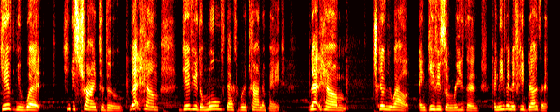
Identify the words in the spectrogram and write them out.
give you what he's trying to do. Let him give you the move that we're trying to make. Let him chill you out and give you some reason. And even if he doesn't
